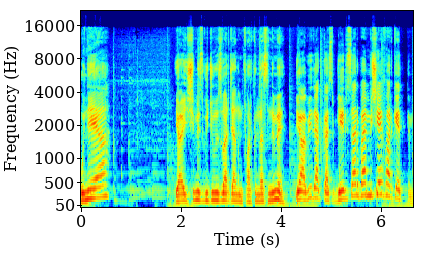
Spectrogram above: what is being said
Bu ne ya? Ya işimiz gücümüz var canım farkındasın değil mi? Ya bir dakika geri sar ben bir şey fark ettim.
